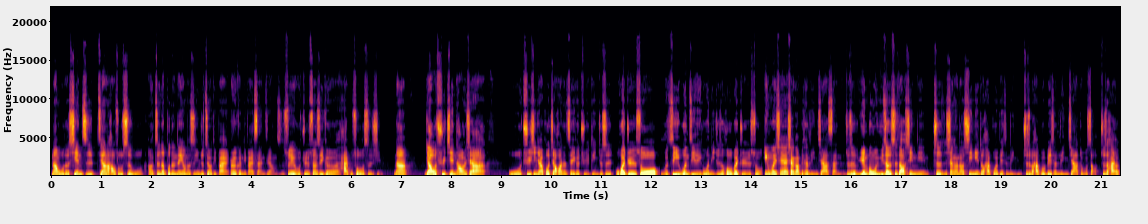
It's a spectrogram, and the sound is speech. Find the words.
那我的限制，这样的好处是我呃真的不能内用的事情，就只有礼拜二跟礼拜三这样子。所以我觉得算是一个还不错的事情。那要去检讨一下。我去新加坡交换的这个决定，就是我会觉得说，我自己问自己的一个问题，就是会不会觉得说，因为现在香港变成零加三了，就是原本我预测是到新年，就是香港到新年都还不会变成零，就是还不会变成零加多少，就是还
